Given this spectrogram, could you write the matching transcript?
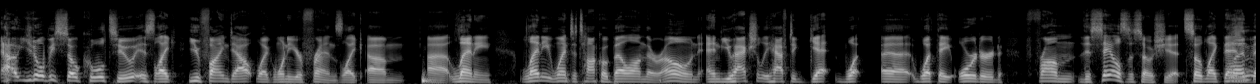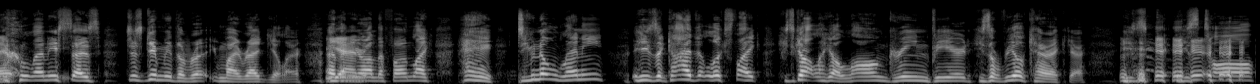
Oh, you know what'd be so cool too is like you find out like one of your friends, like um uh Lenny. Lenny went to Taco Bell on their own and you actually have to get what uh what they ordered from the sales associate. So like then Len- they're Lenny says, "Just give me the re- my regular," and Yeah, then you're on the phone like, "Hey, do you know Lenny? He's a guy that looks like he's got like a long green beard. He's a real character. He's he's tall.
